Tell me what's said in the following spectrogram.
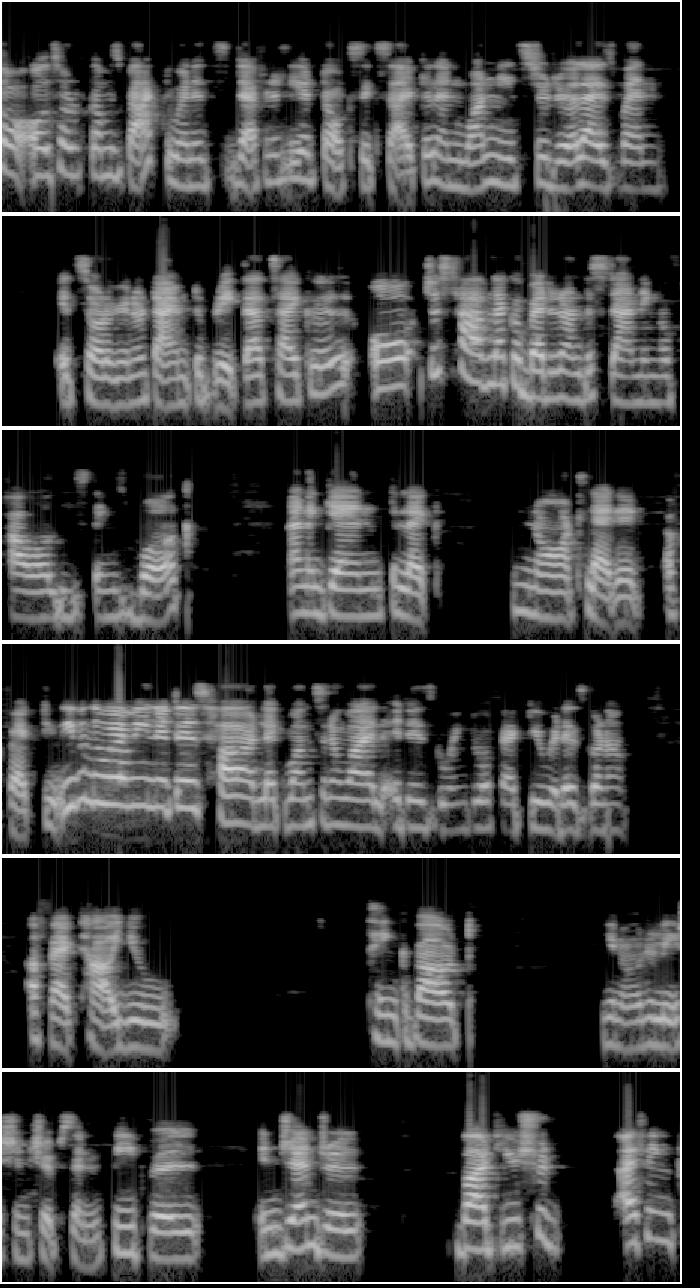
all, all sort of comes back to and it's definitely a toxic cycle and one needs to realize when it's sort of you know time to break that cycle or just have like a better understanding of how all these things work. And again to like not let it affect you. Even though i mean it is hard like once in a while it is going to affect you it is going to affect how you think about you know relationships and people in general. But you should i think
